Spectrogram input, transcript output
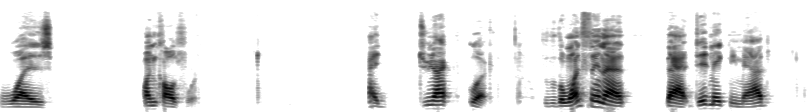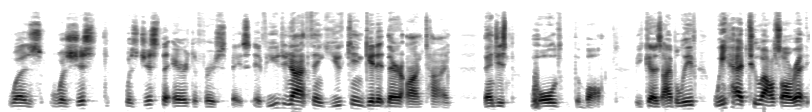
was uncalled for. I do not look. The one thing that that did make me mad was was just was just the error to first base. If you do not think you can get it there on time, then just hold the ball. Because I believe we had two outs already.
